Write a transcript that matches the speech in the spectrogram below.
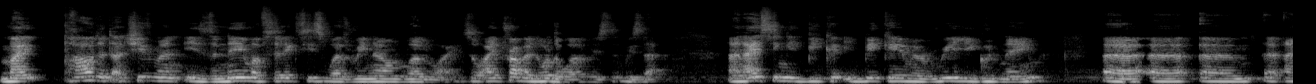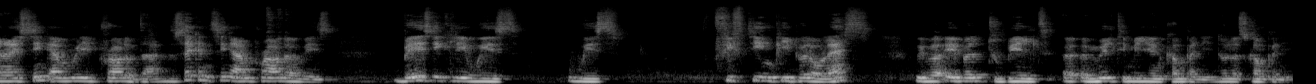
My proudest achievement is the name of Selexis was renowned worldwide. So I traveled all the world with, with that. And I think it, beca- it became a really good name. Uh, uh, um, uh, and I think I'm really proud of that. The second thing I'm proud of is basically with with 15 people or less, we were able to build a, a multi-million company, dollars company.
